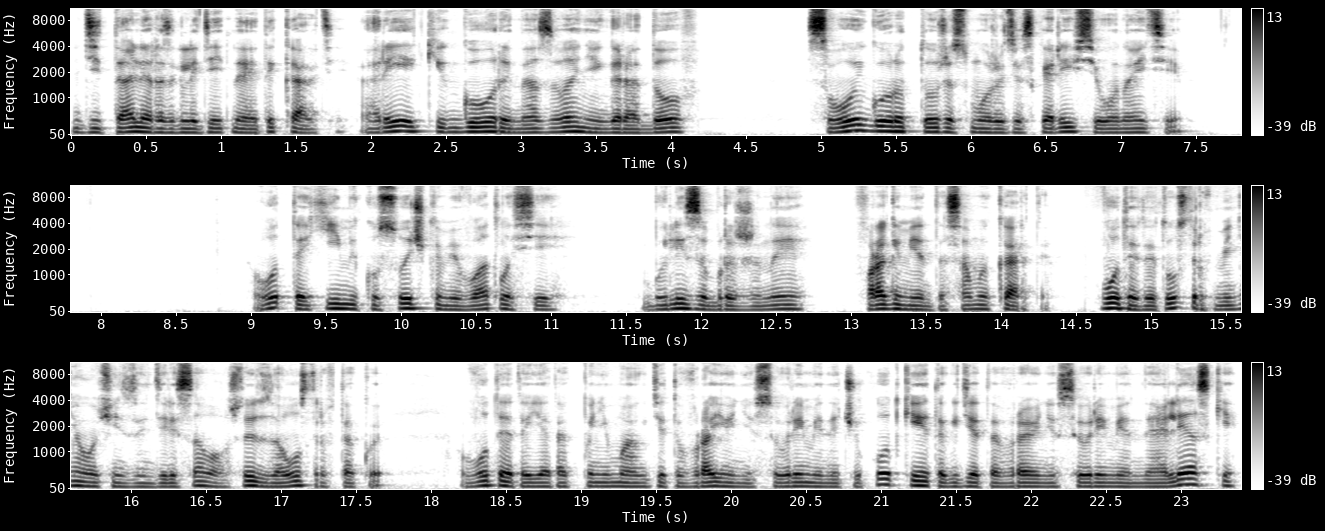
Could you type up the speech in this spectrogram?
детали разглядеть на этой карте. Реки, горы, названия городов. Свой город тоже сможете, скорее всего, найти. Вот такими кусочками в атласе были изображены фрагменты самой карты. Вот этот остров меня очень заинтересовал. Что это за остров такой? Вот это, я так понимаю, где-то в районе современной Чукотки, это где-то в районе современной Аляски,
